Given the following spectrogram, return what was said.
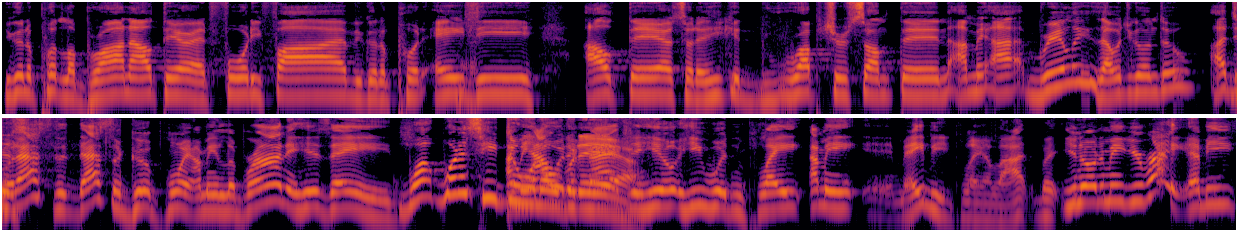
you're going to put LeBron out there at 45. You're going to put AD out there so that he could rupture something. I mean, I, really? Is that what you're going to do? I just. well, that's the, that's a good point. I mean, LeBron at his age. What What is he I doing mean, I over there? imagine he'll he wouldn't play. I mean, maybe he'd play a lot, but you know what I mean. You're right. I mean,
